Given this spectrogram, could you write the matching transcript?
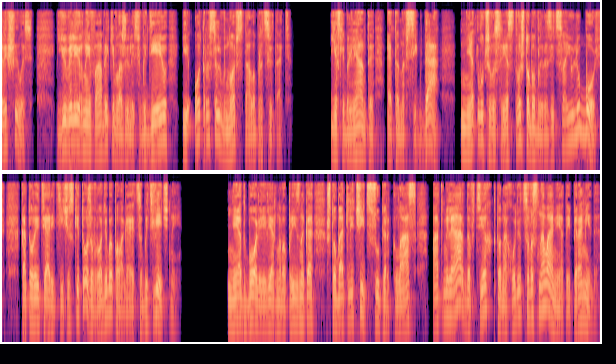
решилась. Ювелирные фабрики вложились в идею, и отрасль вновь стала процветать. Если бриллианты — это навсегда, нет лучшего средства, чтобы выразить свою любовь, которой теоретически тоже вроде бы полагается быть вечной. Нет более верного признака, чтобы отличить суперкласс от миллиардов тех, кто находится в основании этой пирамиды.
